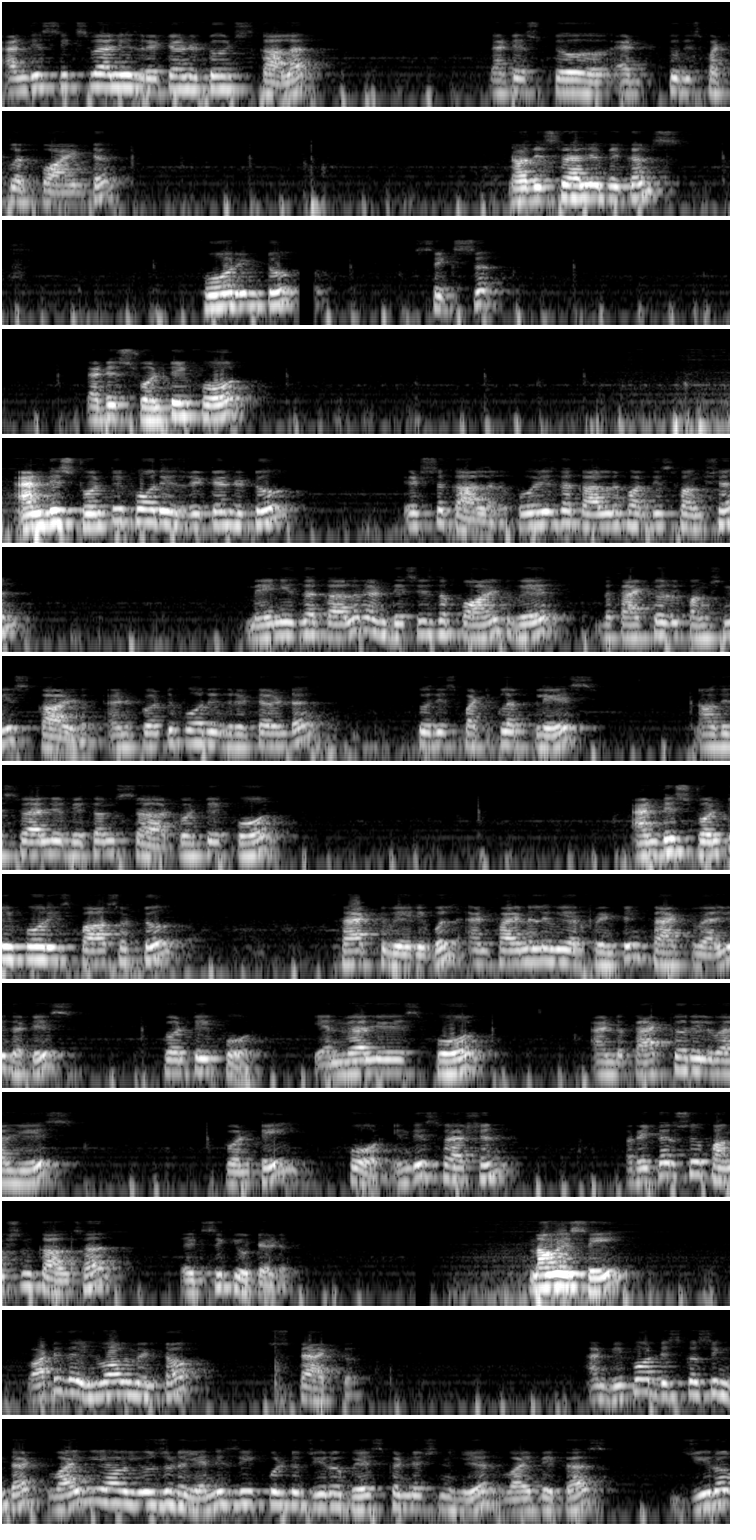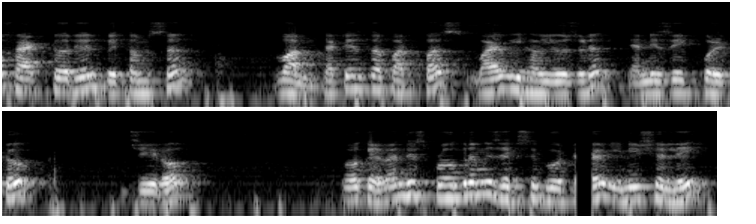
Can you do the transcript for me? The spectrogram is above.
and this 6 value is returned to its caller that is to add to this particular point. Now this value becomes 4 into 6 that is 24 and this 24 is returned to its caller. Who is the caller for this function? Main is the caller and this is the point where the factorial function is called. And 24 is returned to this particular place. Now this value becomes uh, 24 and this 24 is passed to fact variable. And finally we are printing fact value that is 24 n value is 4 and the factorial value is 24 in this fashion recursive function calls are executed. Now we see what is the involvement of stack. And before discussing that why we have used n is equal to 0 base condition here? Why? Because 0 factorial becomes 1 that is the purpose why we have used n is equal to 0 okay when this program is executed initially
